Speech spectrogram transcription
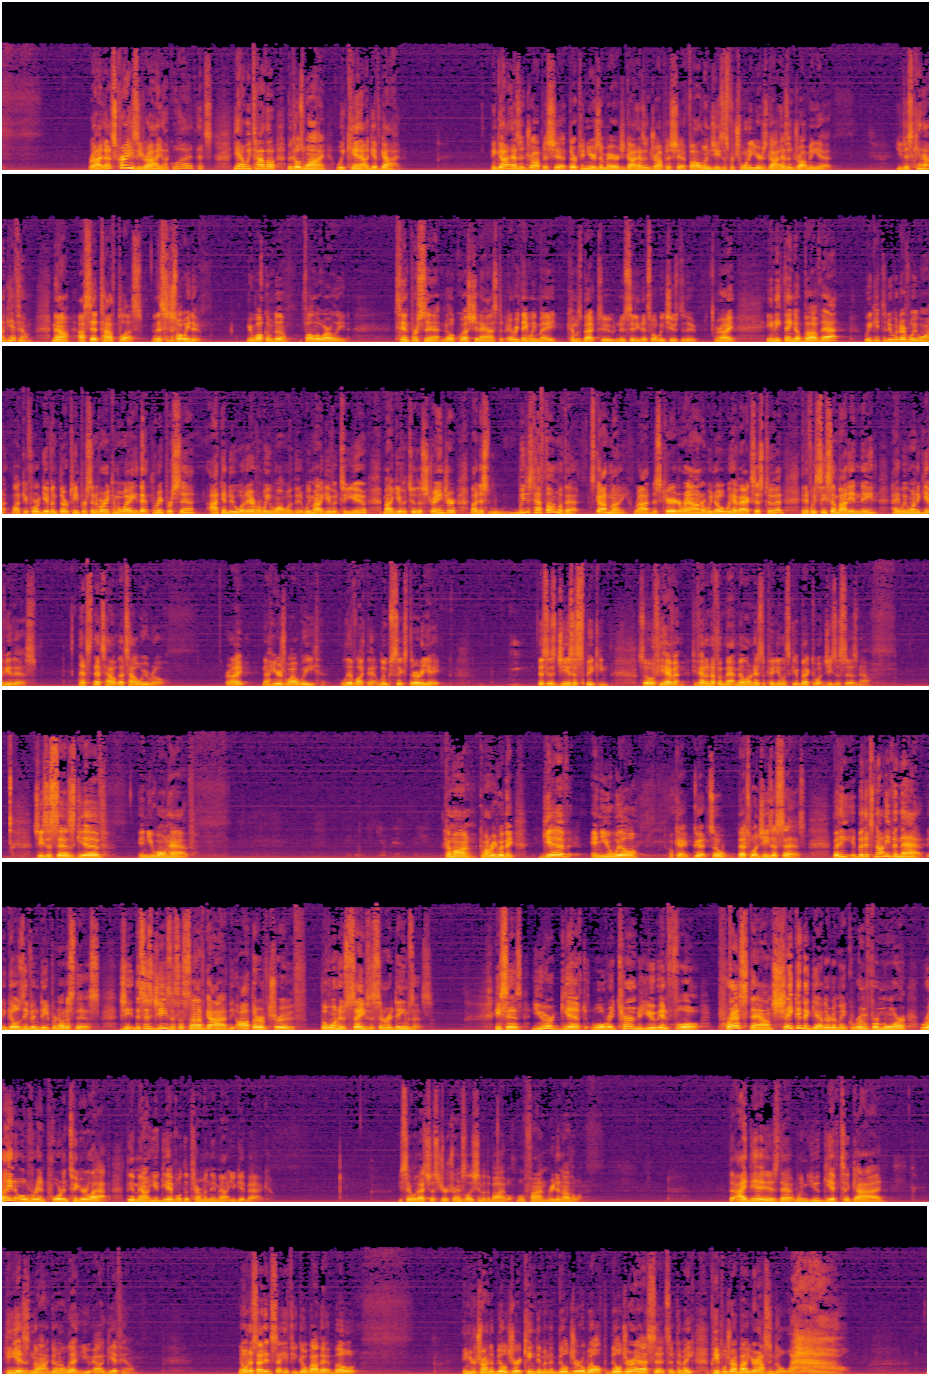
Right? That's crazy, right? You're like, what? That's yeah, we tithe off. Because why? We cannot give God. And God hasn't dropped us yet. 13 years of marriage, God hasn't dropped us yet. Following Jesus for 20 years, God hasn't dropped me yet. You just cannot give Him. Now, I said tithe plus, and this is just what we do. You're welcome to follow our lead. 10%, no question asked, of everything we make comes back to New City. That's what we choose to do right? Anything above that, we get to do whatever we want. Like if we're giving 13% of our income away, that 3%, I can do whatever we want with it. We might give it to you, might give it to the stranger, might just we just have fun with that. It's God money, right? Just carry it around or we know we have access to it, and if we see somebody in need, hey, we want to give you this. That's that's how that's how we roll. Right? Now here's why we live like that. Luke 6:38. This is Jesus speaking. So if you haven't, if you've had enough of Matt Miller and his opinion, let's get back to what Jesus says now. Jesus says, "Give, and you won't have." Come on, come on, read with me. Give, and you will Okay, good. So that's what Jesus says. But he but it's not even that. It goes even deeper. Notice this. This is Jesus, the Son of God, the author of truth, the one who saves us and redeems us. He says, "Your gift will return to you in full, pressed down, shaken together to make room for more, running over and poured into your lap. The amount you give will determine the amount you get back." You say, "Well, that's just your translation of the Bible." Well, fine, read another one. The idea is that when you give to God, He is not going to let you outgive Him. Notice I didn't say if you go by that boat and you're trying to build your kingdom and build your wealth, build your assets, and to make people drive by your house and go, wow.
